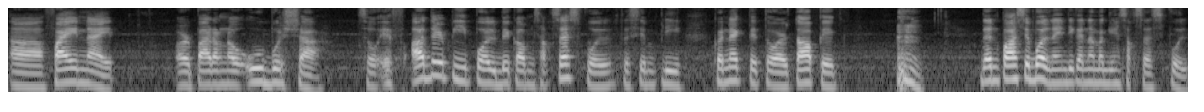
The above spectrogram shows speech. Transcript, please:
uh, finite or parang nauubos siya. So, if other people become successful, to simply connect it to our topic, then possible na hindi ka na maging successful.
